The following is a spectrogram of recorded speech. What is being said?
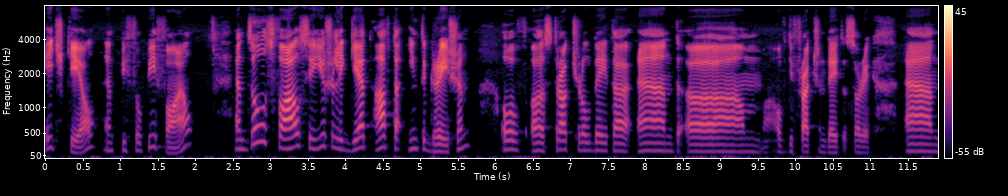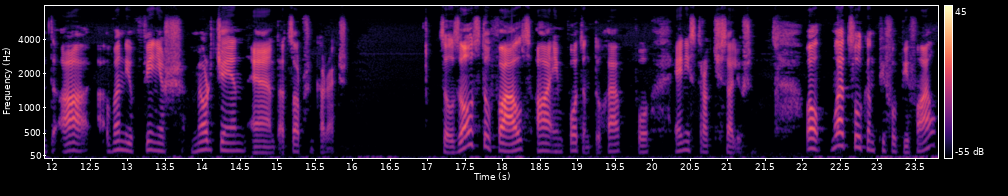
HKL and P4P file. And those files you usually get after integration of uh, structural data and um, of diffraction data, sorry, and uh, when you finish merging and adsorption correction. So those two files are important to have for any structure solution. Well, let's look on P4P file.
